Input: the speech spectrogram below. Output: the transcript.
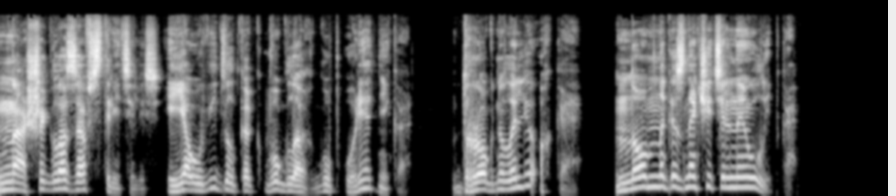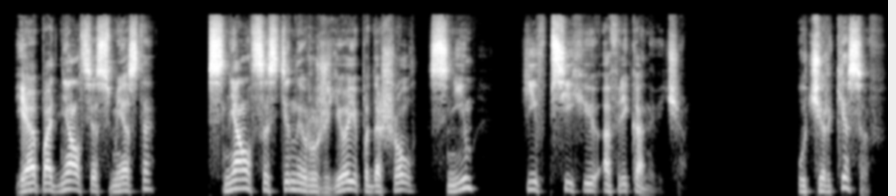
Наши глаза встретились, и я увидел, как в углах губ урядника дрогнула легкая, но многозначительная улыбка. Я поднялся с места, снял со стены ружье и подошел с ним к Евпсихию Африкановичу. У черкесов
